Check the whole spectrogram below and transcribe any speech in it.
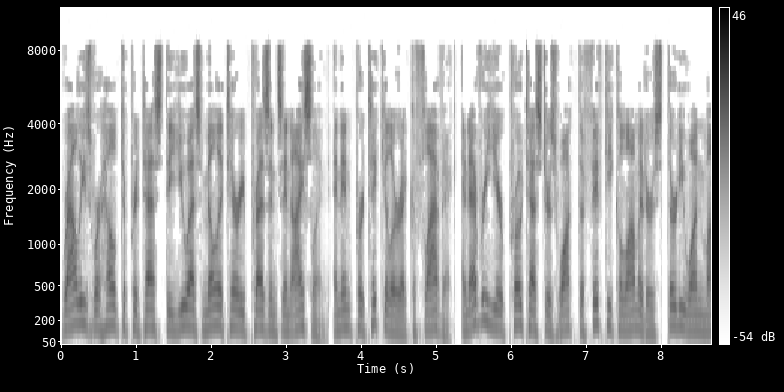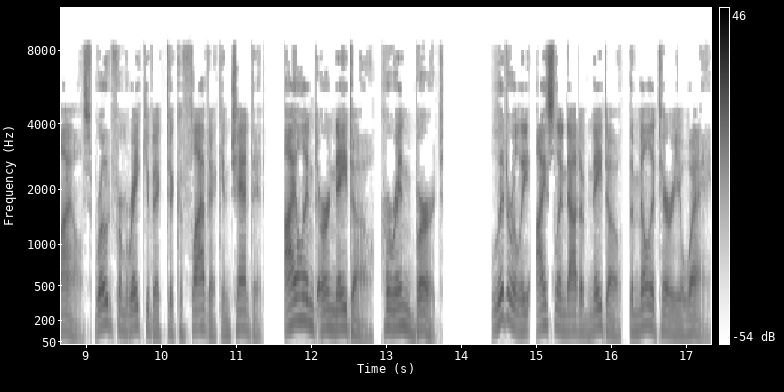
rallies were held to protest the U.S. military presence in Iceland and in particular at Keflavik, and every year protesters walked the 50 kilometers 31 miles road from Reykjavik to Keflavik and chanted, "'Island ur NATO, Hurinn Burt' literally, Iceland out of NATO, the military away.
